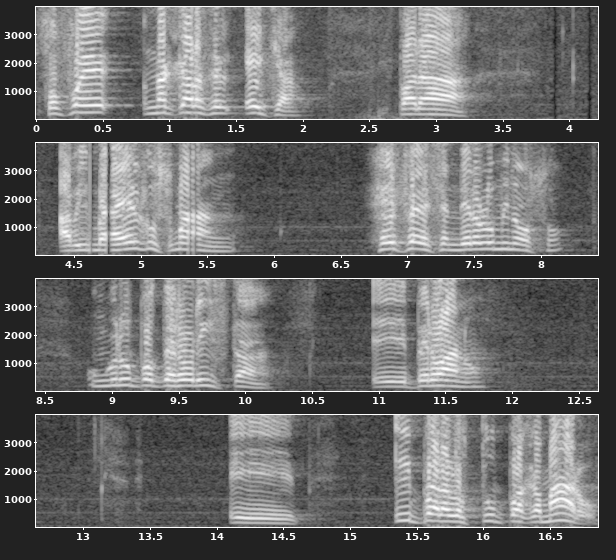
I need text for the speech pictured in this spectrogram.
Eso fue una cárcel hecha para Abimael Guzmán, jefe de Sendero Luminoso, un grupo terrorista eh, peruano, eh, y para los Tupac Amaros,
